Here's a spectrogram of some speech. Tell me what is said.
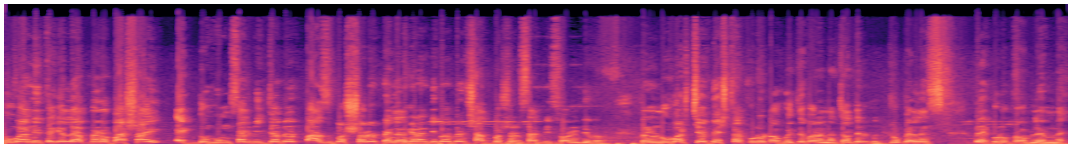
নোভা নিতে গেলে আপনারা বাসায় একদম হোম সার্ভিস যাবে পাঁচ বছরের প্যানেল গ্যারান্টি পাবেন সাত বছরের সার্ভিস ওয়ারেন্টি পাবেন। কারণ নোভার চেয়ে বেস্ট আর কোনোটা হইতে পারে না। যাদের একটু ব্যালেন্স এর কোনো প্রবলেম নাই।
